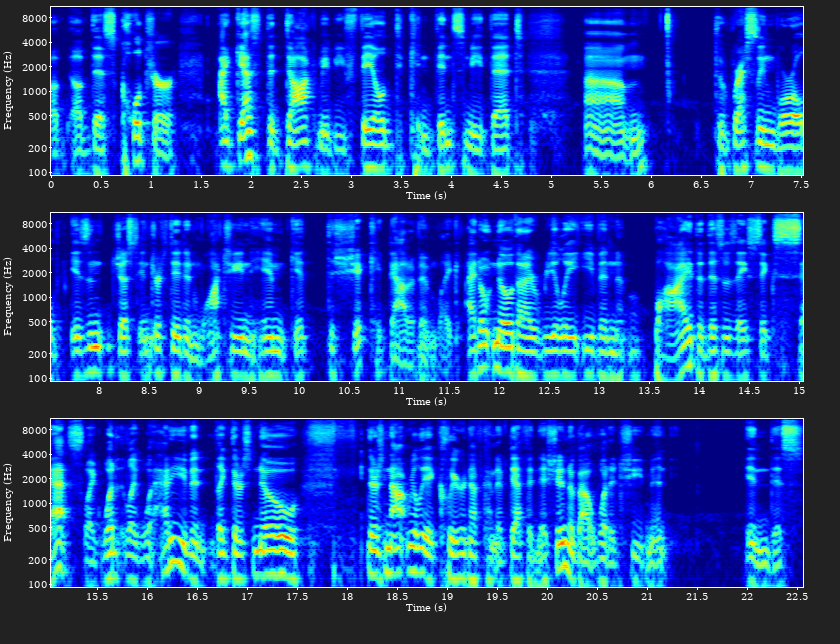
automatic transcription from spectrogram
of, of this culture. I guess the doc maybe failed to convince me that um, the wrestling world isn't just interested in watching him get the shit kicked out of him. Like I don't know that I really even buy that this is a success. Like what like what how do you even like there's no there's not really a clear enough kind of definition about what achievement in this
